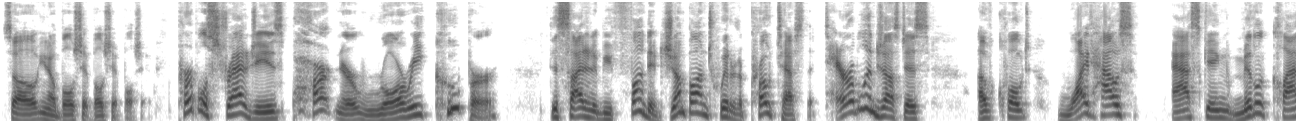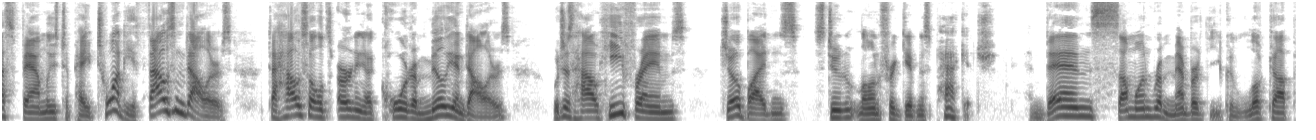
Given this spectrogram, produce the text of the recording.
So, you know, bullshit, bullshit, bullshit. Purple Strategies partner Rory Cooper decided it'd be fun to jump on Twitter to protest the terrible injustice of, quote, White House asking middle class families to pay $20,000 to households earning a quarter million dollars which is how he frames Joe Biden's student loan forgiveness package. And then someone remembered that you could look up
